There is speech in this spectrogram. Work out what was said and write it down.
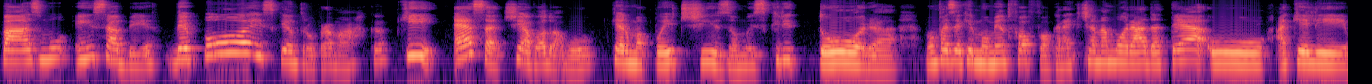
pasmo em saber, depois que entrou para a marca, que essa tia-avó do avô, que era uma poetisa, uma escritora, vamos fazer aquele momento fofoca, né? Que tinha namorado até o, aquele,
